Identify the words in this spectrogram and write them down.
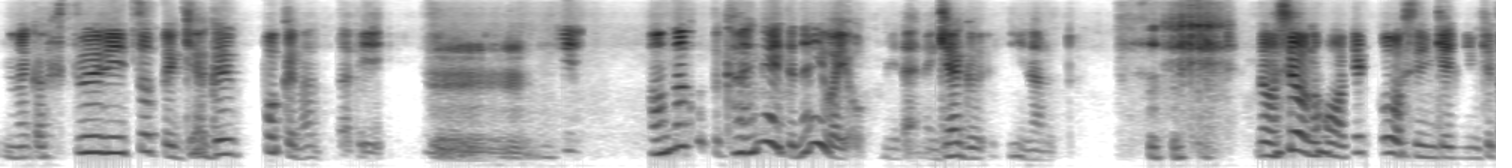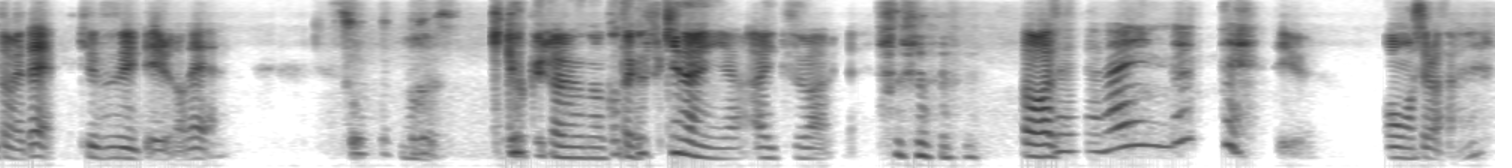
なんか普通にちょっとギャグっぽくなったり、うん。そんなこと考えてないわよみたいなギャグになる。でも、シオンの方は結構真剣に受け止めて傷ついているので、そう。まあ、キョクラのことが好きなんや、あいつは。みたいなそうじゃないんだってっていう面白さね。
